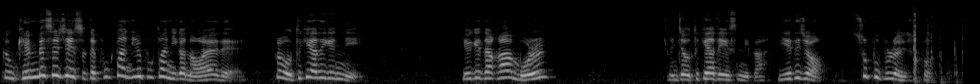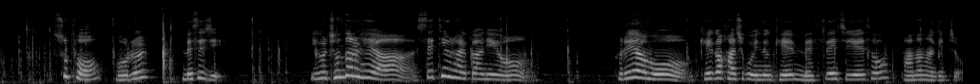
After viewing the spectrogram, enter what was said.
그럼 겟 메시지 했을 때 폭탄 1, 폭탄 2가 나와야 돼. 그럼 어떻게 해야 되겠니? 여기다가 뭘 이제 어떻게 해야 되겠습니까? 이해되죠? 슈퍼 불러요 슈퍼 슈퍼 뭐를? 메시지 이걸 전달을 해야 세팅을 할 거 아니에요 그래야 뭐 걔가 가지고 있는 걔 메시지에서 반환하겠죠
